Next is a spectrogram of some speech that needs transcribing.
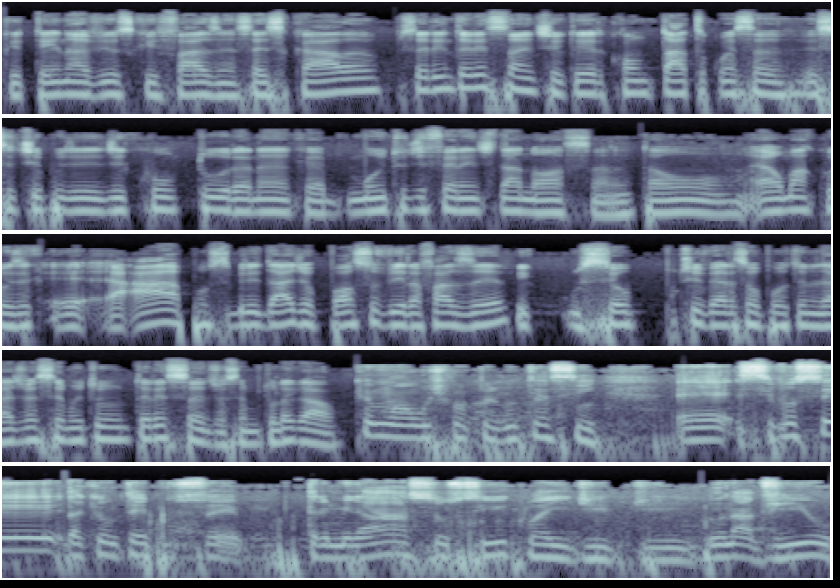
Que tem navios que fazem essa escala. Seria interessante ter contato com essa, esse tipo de, de cultura, né? Que é muito diferente da nossa. Né? Então, é uma coisa que é, há a possibilidade, eu posso vir a fazer. E se eu tiver essa oportunidade, vai ser muito interessante, vai ser muito legal. Uma última pergunta é assim: é, se você, daqui a um tempo, você terminar seu ciclo aí de, de, do navio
